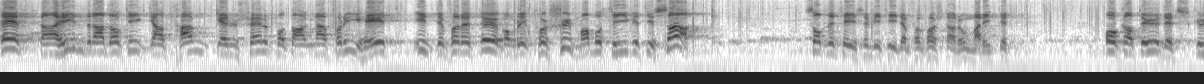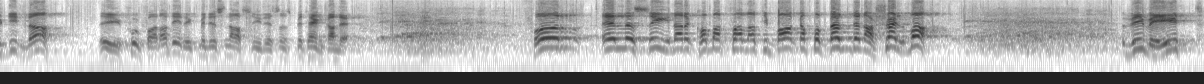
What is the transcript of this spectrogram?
Detta hindrar dock icke att tankens självpåtagna frihet inte för ett ögonblick får skymma motivet i sak, som det ter sig vid tiden för första romarriket, och att ödets gudinna, eh, fortfarande enligt medicinalstyrelsens betänkande, förr eller senare kommer att falla tillbaka på bönderna själva. Vi vet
